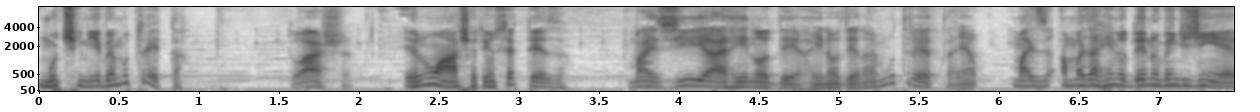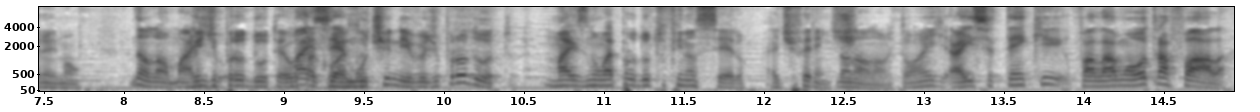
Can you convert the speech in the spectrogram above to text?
Multinível é mutreta. Tu acha? Eu não acho, eu tenho certeza. Mas e a Rinode? A Rinode não é mutreta. É... Mas, mas a Rinode não vende dinheiro, irmão. Não, não, mas. Vende produto, é outra mas é coisa. multinível de produto. Mas não é produto financeiro, é diferente. Não, não, não. Então aí, aí você tem que falar uma outra fala.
